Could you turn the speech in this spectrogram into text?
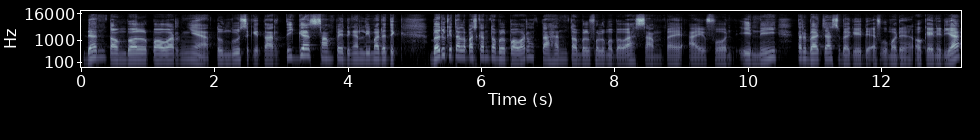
dan tombol powernya. Tunggu sekitar 3 sampai dengan 5 detik. Baru kita lepaskan tombol power, tahan tombol volume bawah sampai iPhone ini terbaca sebagai DFU mode. Oke, ini dia.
